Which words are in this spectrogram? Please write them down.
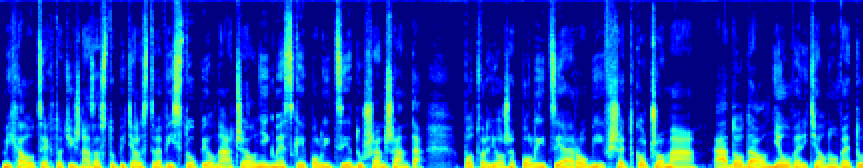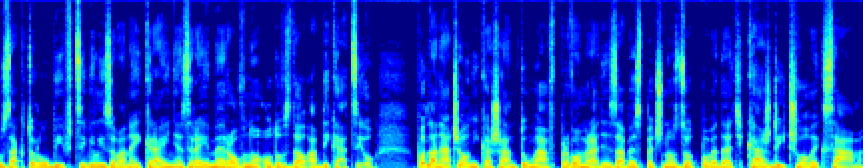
V Michalovciach totiž na zastupiteľstve vystúpil náčelník mestskej polície Dušan Šanta. Potvrdil, že polícia robí všetko, čo má a dodal neuveriteľnú vetu, za ktorú by v civilizovanej krajine zrejme rovno odovzdal abdikáciu. Podľa náčelníka Šantu má v prvom rade za bezpečnosť zodpovedať každý človek sám.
